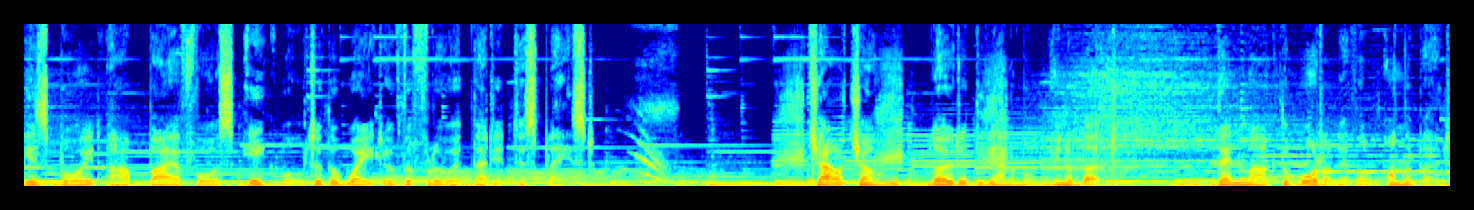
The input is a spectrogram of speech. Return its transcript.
is buoyed up by a force equal to the weight of the fluid that it displaced. Cao Chong loaded the animal in a boat, then marked the water level on the boat.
